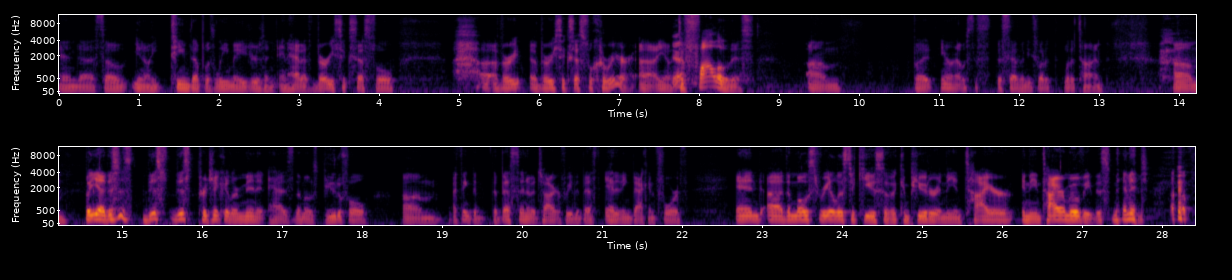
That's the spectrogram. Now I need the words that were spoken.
and uh, so you know he teamed up with Lee Majors and, and had a very successful, a very a very successful career. Uh, you know Yeah. to follow this. Um, but you know that was the, the 70s. What a, what a time. Um, but yeah, this is this this particular minute has the most beautiful. Um, I think the the best cinematography, the best editing back and forth, and uh, the most realistic use of a computer in the entire in the entire movie. This minute, of,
